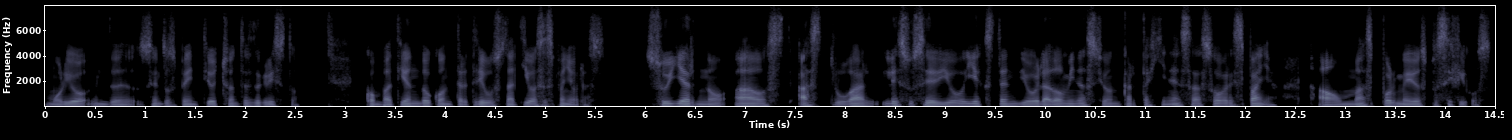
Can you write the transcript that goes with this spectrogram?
Murió en 228 a.C., combatiendo contra tribus nativas españolas. Su yerno Aos- Asdrúbal le sucedió y extendió la dominación cartaginesa sobre España, aún más por medios pacíficos.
